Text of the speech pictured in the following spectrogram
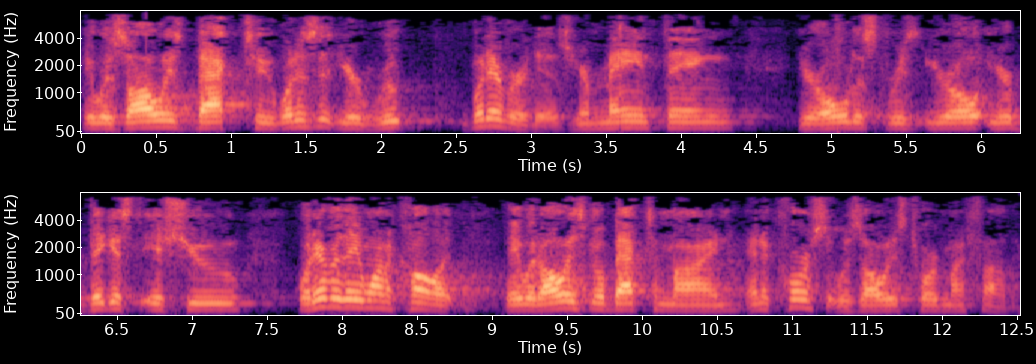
it was always back to, what is it, your root, whatever it is, your main thing, your oldest, your, your biggest issue, whatever they want to call it, they would always go back to mine, and of course it was always toward my father.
